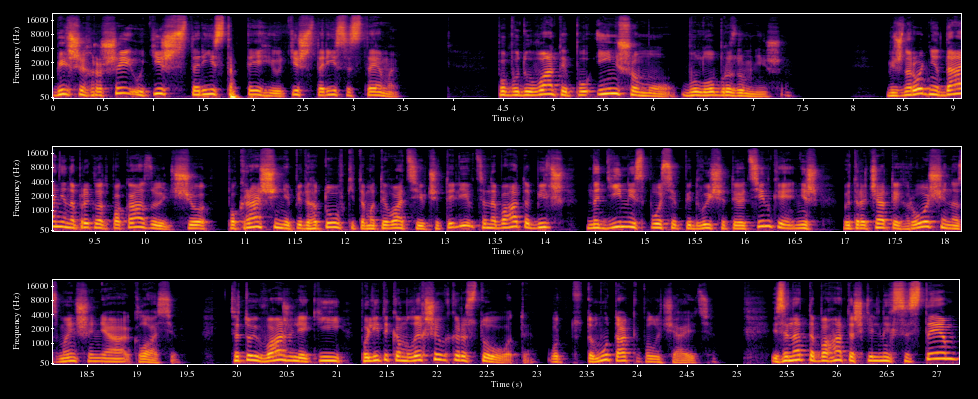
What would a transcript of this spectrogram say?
більше грошей у ті ж старі стратегії, у ті ж старі системи. Побудувати по-іншому було б розумніше. Міжнародні дані, наприклад, показують, що покращення підготовки та мотивації вчителів це набагато більш надійний спосіб підвищити оцінки, ніж витрачати гроші на зменшення класів. Це той важель, який політикам легше використовувати. От тому так і виходить. І занадто багато шкільних систем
